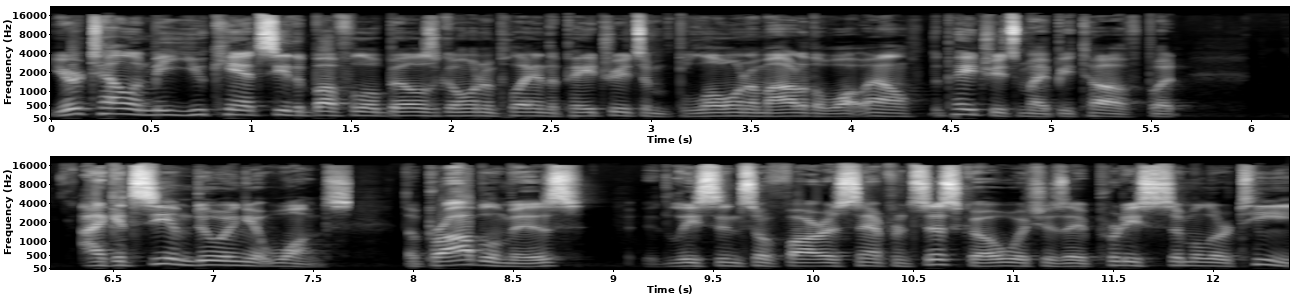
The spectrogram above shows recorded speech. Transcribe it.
You're telling me you can't see the Buffalo Bills going and playing the Patriots and blowing them out of the wall. Well, the Patriots might be tough, but I could see him doing it once. The problem is at least insofar as San Francisco, which is a pretty similar team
